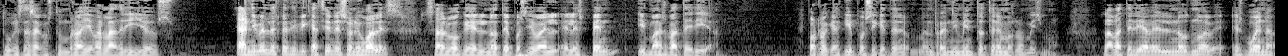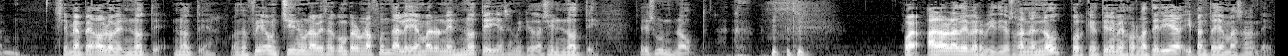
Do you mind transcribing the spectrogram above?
Tú que estás acostumbrado a llevar ladrillos. A nivel de especificaciones son iguales, salvo que el Note pues lleva el, el S Pen y más batería. Por lo que aquí pues sí que ten- en rendimiento tenemos lo mismo. La batería del Note 9 es buena. Se me ha pegado lo del Note, Note. Cuando fui a un chino una vez a comprar una funda le llamaron el Note y ya se me quedó así el Note. Es un Note. Bueno, a la hora de ver vídeos gana el Note porque tiene mejor batería y pantalla más grande.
